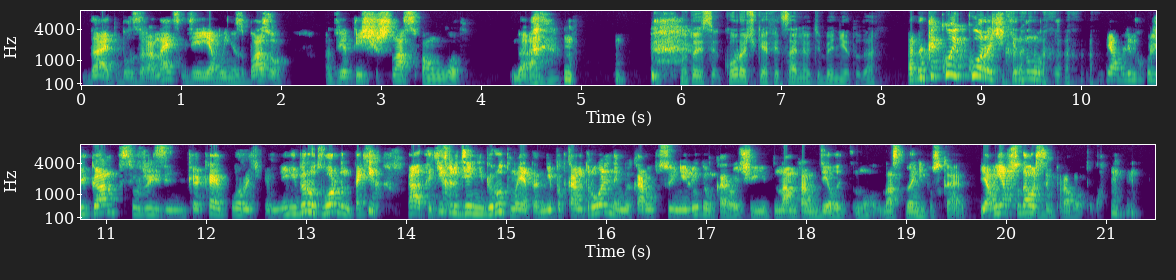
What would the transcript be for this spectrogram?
да, это был Nights, где я вынес базу. 2016, по-моему, год. Да. Ну, то есть корочки официально у тебя нету, да? А до какой корочки? Ну, я, блин, хулиган всю жизнь, какая корочка? Мне не берут в орган, таких, а, таких людей не берут, мы это не подконтрольные, мы коррупцию не любим, короче, и нам там делать, ну, нас туда не пускают. Я, я бы с удовольствием поработал.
